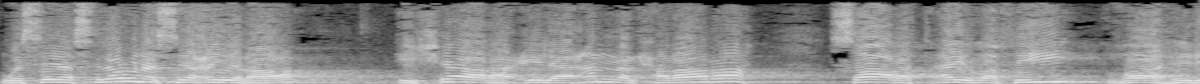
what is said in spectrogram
وسيصلون سعيرا إشارة إلى أن الحرارة صارت أيضا في ظاهر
